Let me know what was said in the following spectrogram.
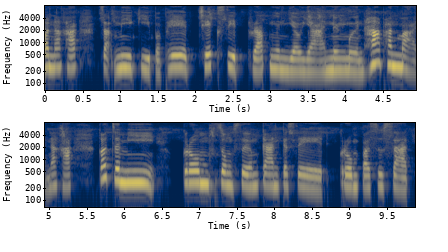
รนะคะ จะมีกี่ประเภทเช็คสิทธิ์ รับเงินเยียวยา 15,000 บาทนะคะ ก็จะมีกรมส่งเสริมการเกษตร กรมปศุสัตว์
